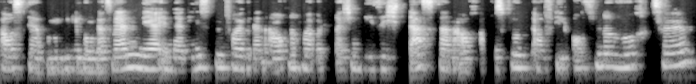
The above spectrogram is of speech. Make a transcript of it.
aus der Umgebung. Das werden wir in der nächsten Folge dann auch nochmal besprechen, wie sich das dann auch auswirkt auf die offene Wurzel.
